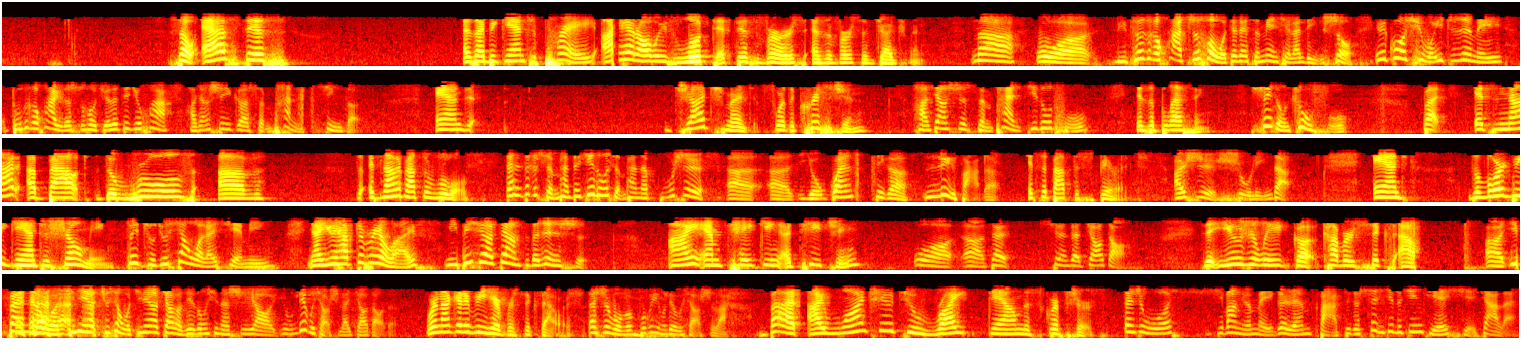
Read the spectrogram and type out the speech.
So as this as I began to pray, I had always looked at this verse as a verse of judgment. 那我你说这个话之后，我就在神面前来领受，因为过去我一直认为读这个话语的时候，觉得这句话好像是一个审判性的， And judgment for the Christian 好像是审判基督徒， is a blessing. 是一种祝福。 But it's not about the rules of it's not about the rules. 但是这个审判对基督的审判呢，不是呃呃有关这个律法的， It's about the spirit. 而是属灵的。 And the Lord began to show me. 所以主就向我来显明， Now you have to realize 你必须要这样子的认识。 I am taking a teaching 我呃在现在在教导， that usually go, covers 6 hours. 呃一般的我今天要就像我今天要教导这些东西呢，是要用六个小时来教导的， We're not going to be here for 6 hours. 但是我们不会用六个小时啦。 But I want you to write down the scriptures 但是我希望你们每一个人把这个圣经的经节写下来，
